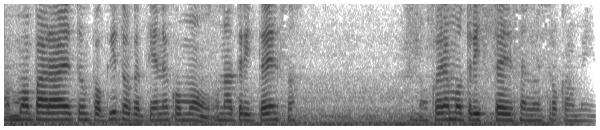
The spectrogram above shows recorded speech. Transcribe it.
Vamos a parar este un poquito que tiene como una tristeza. No queremos tristeza en nuestro camino.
